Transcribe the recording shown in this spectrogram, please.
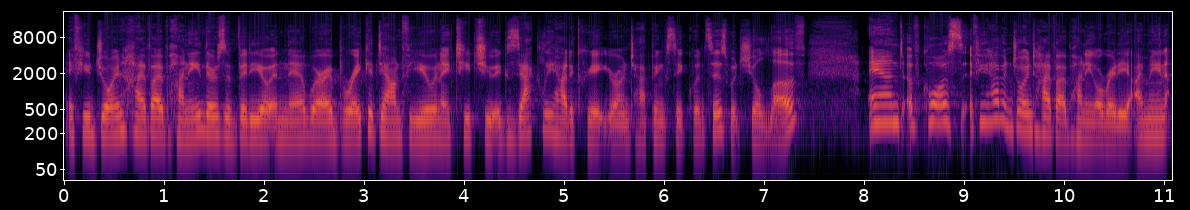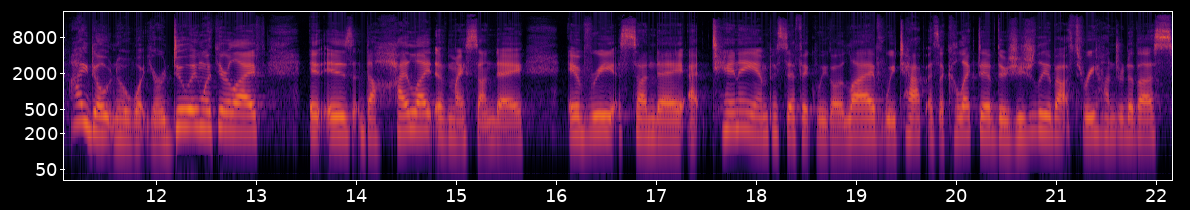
if you join High Vibe Honey, there's a video in there where I break it down for you and I teach you exactly how to create your own tapping sequences, which you'll love. And of course, if you haven't joined High Vibe Honey already, I mean, I don't know what you're doing with your life. It is the highlight of my Sunday. Every Sunday at 10 a.m. Pacific, we go live. We tap as a collective. There's usually about 300 of us.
